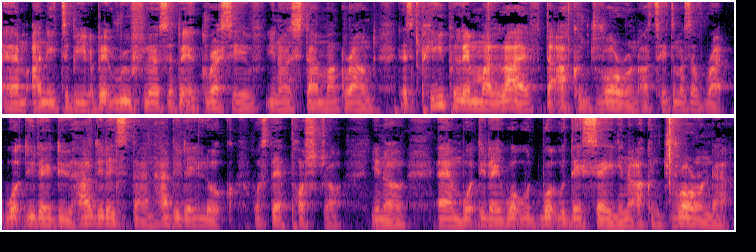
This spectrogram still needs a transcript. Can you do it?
um, I need to be a bit ruthless, a bit aggressive, you know, and stand my ground. There's people in my life that I can draw on. I say to myself, right, what do they do? How do they stand? How do they look? What's their posture? You know, um, what do they, what would, what would they say? You know, I can draw on that.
